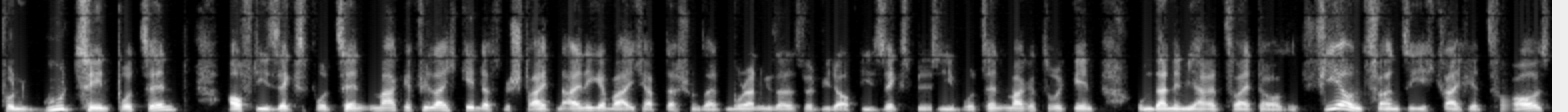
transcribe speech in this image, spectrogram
von gut zehn Prozent auf die sechs Prozent Marke vielleicht gehen. Das bestreiten einige, aber ich habe das schon seit Monaten gesagt, es wird wieder auf die sechs bis sieben Prozent Marke zurückgehen, um dann im Jahre 2024, ich greife jetzt voraus,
